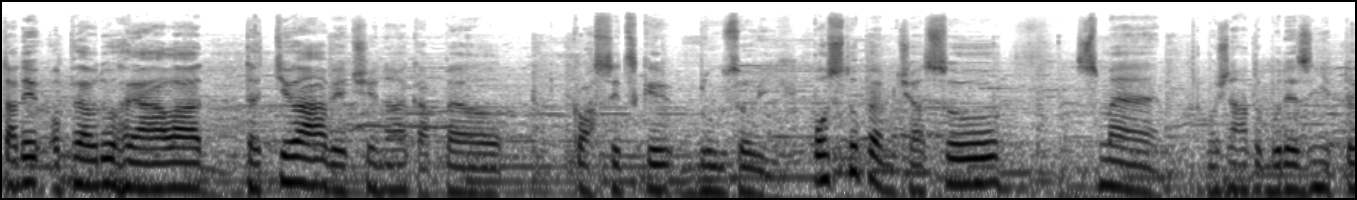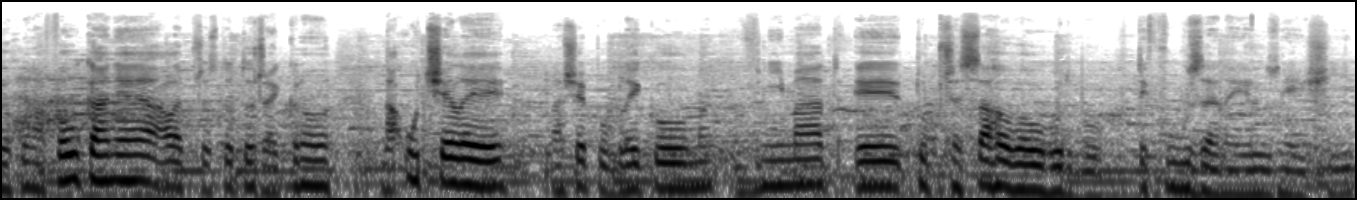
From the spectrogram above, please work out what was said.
tady opravdu hrála drtivá většina kapel klasicky bluesových. Postupem času jsme, možná to bude znít trochu nafoukaně, ale přesto to řeknu, naučili naše publikum vnímat i tu přesahovou hudbu, ty fúze nejrůznější.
